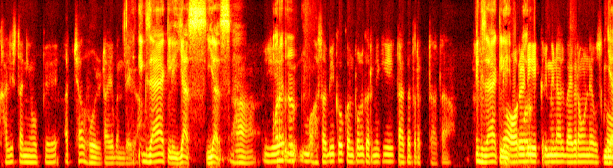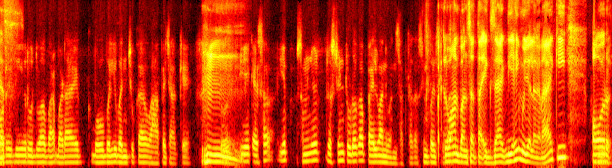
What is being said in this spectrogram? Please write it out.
खालिस्तानियों पे अच्छा होल्ड था ये बंदे का। एग्जैक्टली यस यस हाँ और ये अगर सभी को कंट्रोल करने की ताकत रखता था। एग्जैक्टली ऑलरेडी एक क्रिमिनल बैकग्राउंड है उसको ऑलरेडी रुतबा ब- बड़ा एक बहुबली बन चुका है वहाँ पे जाके। तो हम्म। ये एक ऐसा ये समझो जस्टिन ट्रूडो का पहलवान बन सकता था सिंपल पहलवान बन सकता एग्जैक्टली यही मुझे लग रहा है कि और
